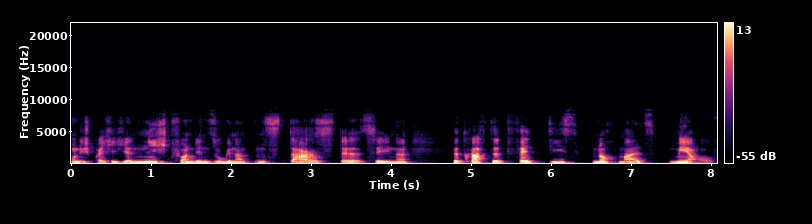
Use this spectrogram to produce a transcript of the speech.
und ich spreche hier nicht von den sogenannten Stars der Szene, betrachtet, fällt dies nochmals mehr auf.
